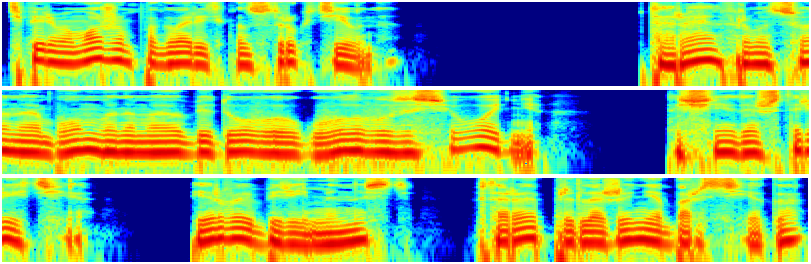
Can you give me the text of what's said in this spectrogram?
Теперь мы можем поговорить конструктивно». Вторая информационная бомба на мою бедовую голову за сегодня. Точнее, даже третья. Первая — беременность. Второе — предложение Барсега.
